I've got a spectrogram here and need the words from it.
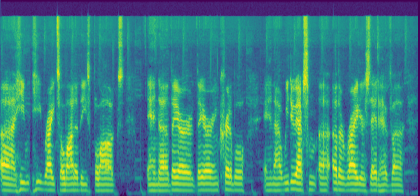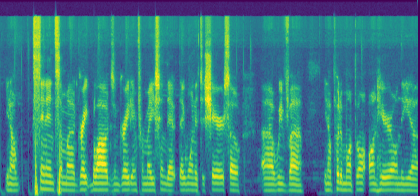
uh, he he writes a lot of these blogs, and uh, they are they are incredible. And uh, we do have some uh, other writers that have you know sent in some great blogs and great information that they wanted to share. So we've you know, put them up on here on the uh,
